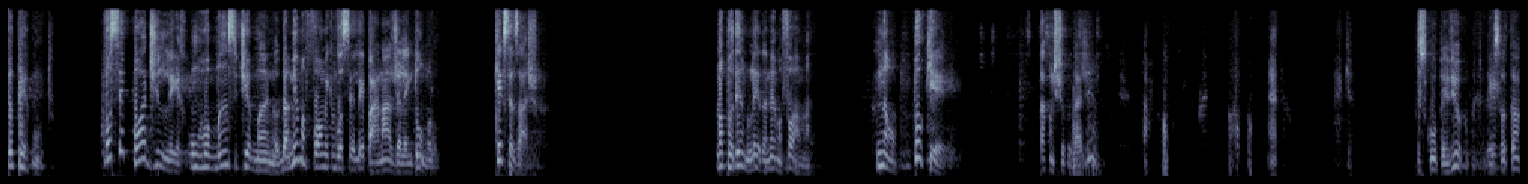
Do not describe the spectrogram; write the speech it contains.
Eu pergunto: você pode ler um romance de Emmanuel da mesma forma que você lê Parnaso de Além Túmulo? O que, que vocês acham? Nós podemos ler da mesma forma? Não. Por quê? Está com dificuldade? Tá. É. Desculpem, viu? Eu tô...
